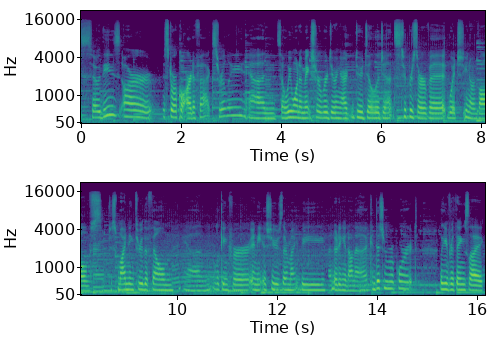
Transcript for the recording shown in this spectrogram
So these are historical artifacts really and so we want to make sure we're doing our due diligence to preserve it which you know involves just winding through the film and looking for any issues there might be, noting it on a condition report, looking for things like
